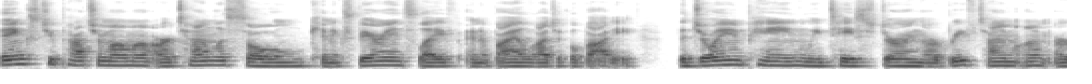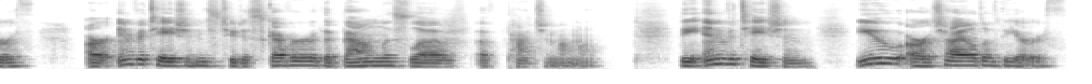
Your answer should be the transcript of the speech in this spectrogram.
Thanks to Pachamama, our timeless soul can experience life in a biological body. The joy and pain we taste during our brief time on earth are invitations to discover the boundless love of Pachamama. The invitation You are a child of the earth.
